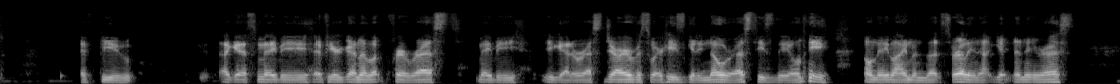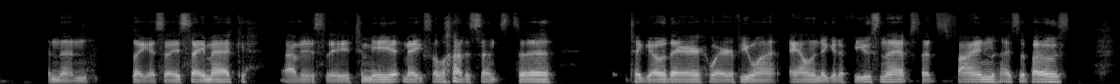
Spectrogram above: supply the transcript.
if you, I guess maybe if you're gonna look for rest, maybe you got to rest Jarvis where he's getting no rest. He's the only only lineman that's really not getting any rest. And then, like I say, Samac. Obviously, to me, it makes a lot of sense to to go there. Where if you want Allen to get a few snaps, that's fine, I suppose.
